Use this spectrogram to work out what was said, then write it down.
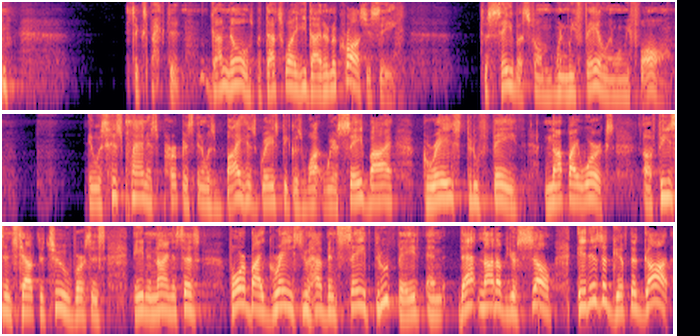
it's expected. God knows, but that's why he died on the cross, you see, to save us from when we fail and when we fall. It was his plan, his purpose, and it was by his grace because what? We're saved by grace through faith not by works. Ephesians chapter 2, verses 8 and 9, it says, For by grace you have been saved through faith, and that not of yourself. It is a gift of God,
